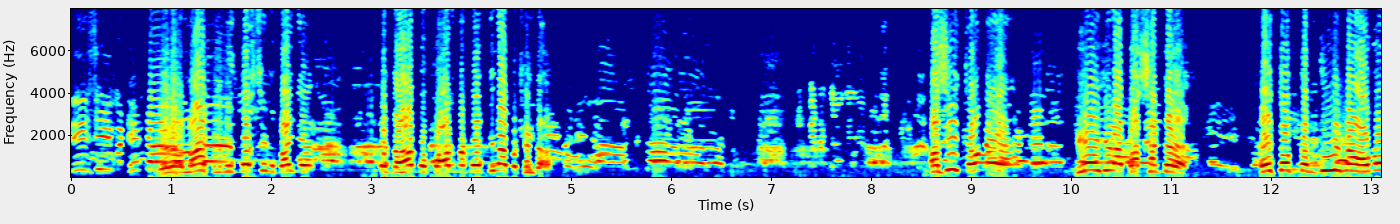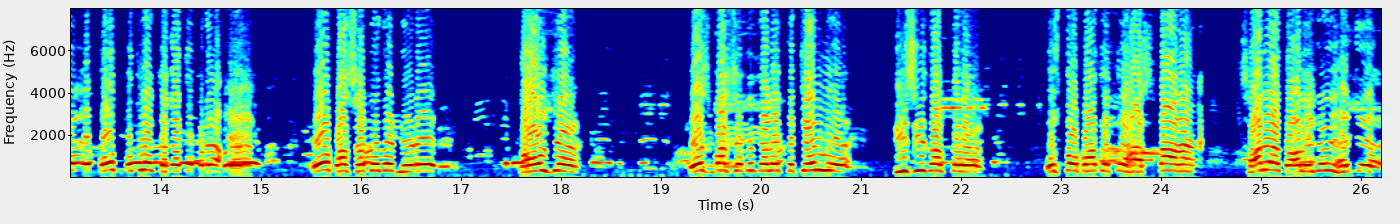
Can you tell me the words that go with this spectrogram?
ਡੀਸੀ ਬਠਿੰਡਾ। ਮੇਰਾ ਨਾਮ ਪ੍ਰਵਿੰਦਰ ਸਿੰਘ ਬਾਈ ਹੈ। ਪ੍ਰਧਾਨ ਵਪਾਰ ਮੰਡਲ ਜ਼ਿਲ੍ਹਾ ਬਠਿੰਡਾ। ਅਸੀਂ ਚਾਹੁੰਦੇ ਹਾਂ ਇਹ ਜਿਹੜਾ ਬੱਸ ਅੱਡਾ ਹੈ, ਇੱਥੋਂ ਤਬਦੀਲ ਨਾ ਹੋਵੇ ਇਹ ਬਹੁਤ ਵਧੀਆ ਜਗ੍ਹਾ ਤੇ ਬਣਿਆ ਹੋਇਆ ਹੈ। ਇਹ ਬੱਸ ਅੱਡੇ ਦੇ ਨੇੜੇ ਕਾਲਜ ਹੈ। ਇਸ ਬੱਸ ਅੱਡੇ ਨਾਲੇ ਕਚਹਿਰੀ ਹੈ ਡੀਸੀ ਦਫ਼ਤਰ ਹੈ। ਉਸ ਤੋਂ ਬਾਅਦ ਇੱਥੇ ਹਸਪਤਾਲ ਹੈ। ਸਾਰੇ ਅਦਾਰੇ ਜਿਹੜੇ ਹੈਗੇ ਆ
